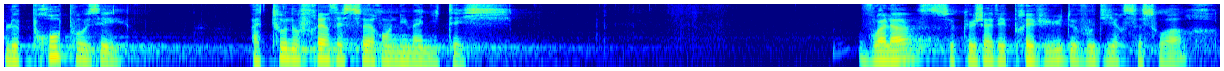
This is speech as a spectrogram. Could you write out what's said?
le proposer à tous nos frères et sœurs en humanité. Voilà ce que j'avais prévu de vous dire ce soir.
